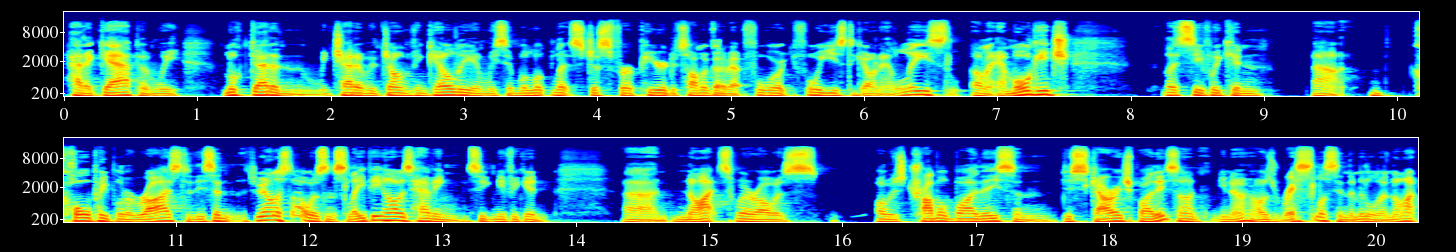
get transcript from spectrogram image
had a gap. And we looked at it and we chatted with John Keldy and we said, well, look, let's just for a period of time, we've got about four, four years to go on our lease, on our mortgage. let's see if we can uh, call people to rise to this. And to be honest, I wasn't sleeping. I was having significant uh, nights where I was I was troubled by this and discouraged by this. I, you know, I was restless in the middle of the night,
